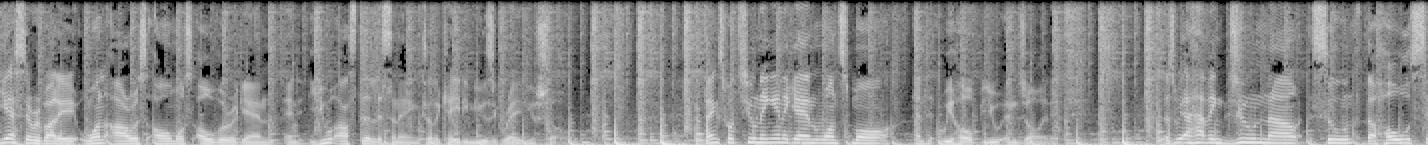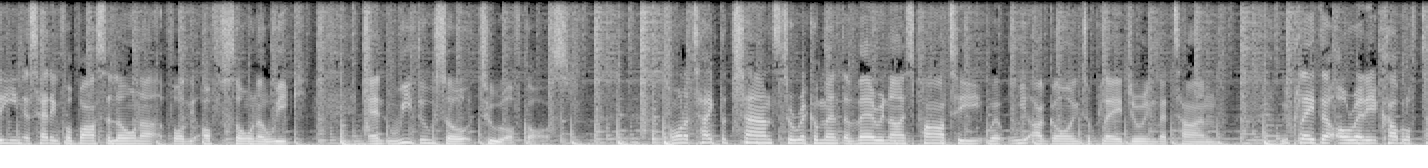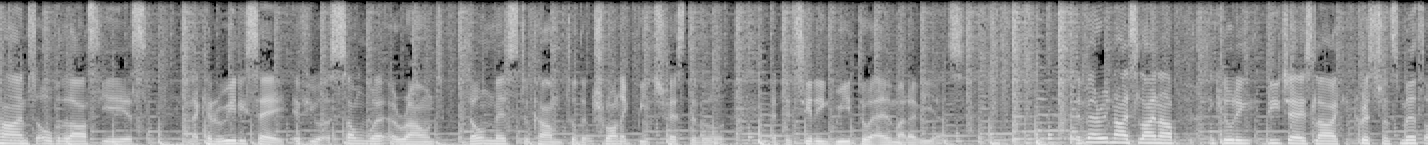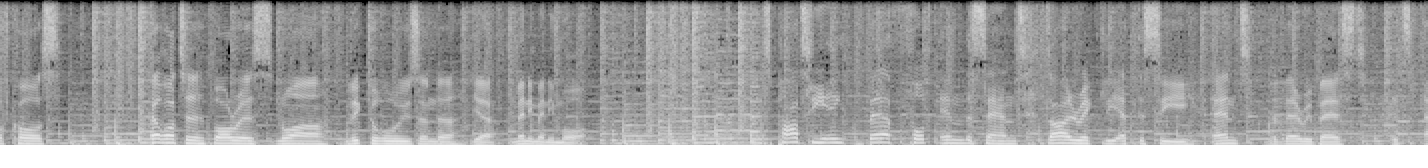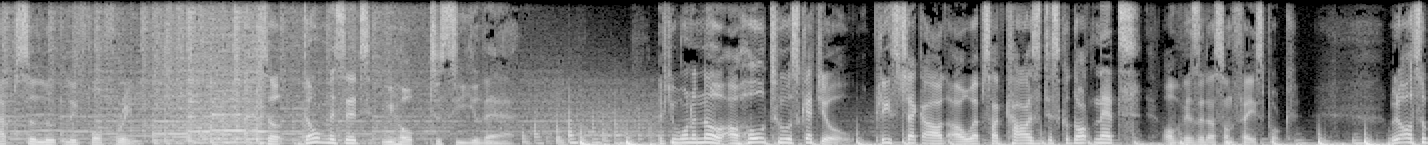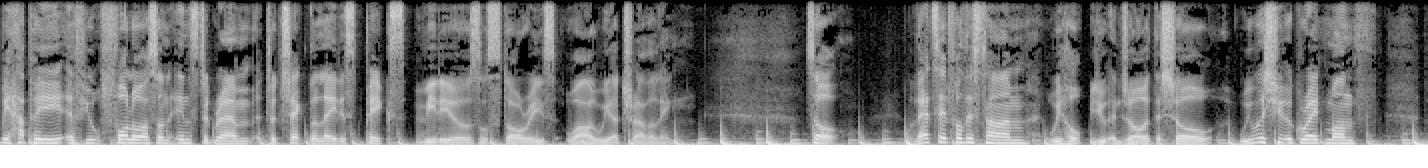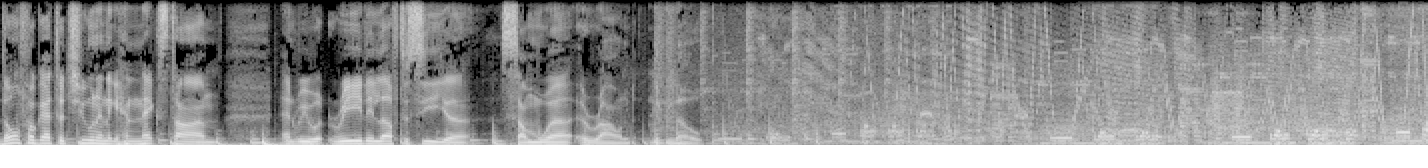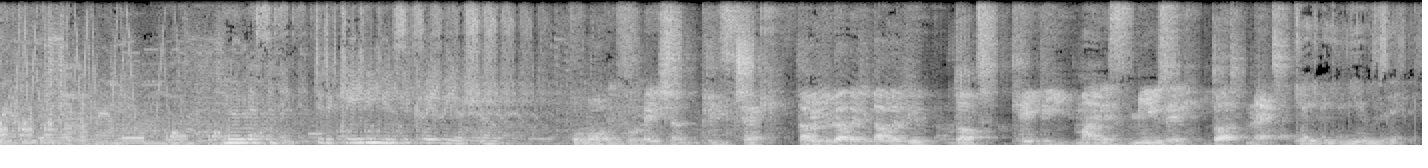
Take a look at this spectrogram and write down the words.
Yes, everybody, one hour is almost over again, and you are still listening to the KD Music Radio Show. Thanks for tuning in again once more, and we hope you enjoyed it. As we are having June now, soon the whole scene is heading for Barcelona for the Off Sonar week, and we do so too, of course. I want to take the chance to recommend a very nice party where we are going to play during that time we played there already a couple of times over the last years, and I can really say if you are somewhere around, don't miss to come to the Tronic Beach Festival at the Chiringuito El Maravillas. A very nice lineup, including DJs like Christian Smith, of course, Carotte, Boris, Noir, Victor Ruiz, and uh, yeah, many, many more. It's partying barefoot in the sand, directly at the sea, and the very best, it's absolutely for free. So don't miss it, we hope to see you there. If you want to know our whole tour schedule, please check out our website kaiserdisco.net or visit us on Facebook. We'll also be happy if you follow us on Instagram to check the latest pics, videos, or stories while we are traveling. So, that's it for this time. We hope you enjoyed the show. We wish you a great month. Don't forget to tune in again next time. And we would really love to see you somewhere around the globe. You're listening to the KD Music Radio Show. For more information, please check www.kd-music.net. KD Music.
